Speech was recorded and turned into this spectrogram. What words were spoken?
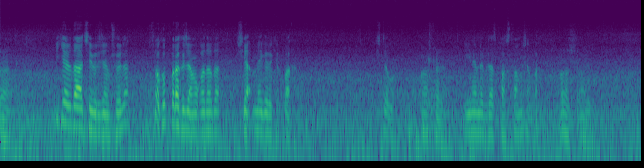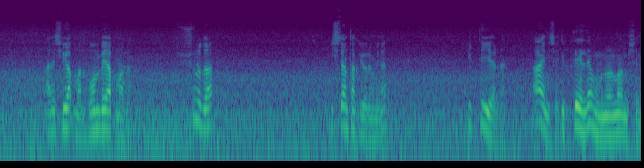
Evet. Bir kere daha çevireceğim şöyle. Sokup bırakacağım. O kadar da şey yapmaya gerek yok. Bakın. İşte bu. Aferin. İğnemle biraz paslanmış ama bak. Olsun hadi. Hani şey yapmadı. Bombe yapmadı. Şunu da içten takıyorum yine. Bittiği yerden. Aynı şekilde. İp değil değil mi bu normal misin?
